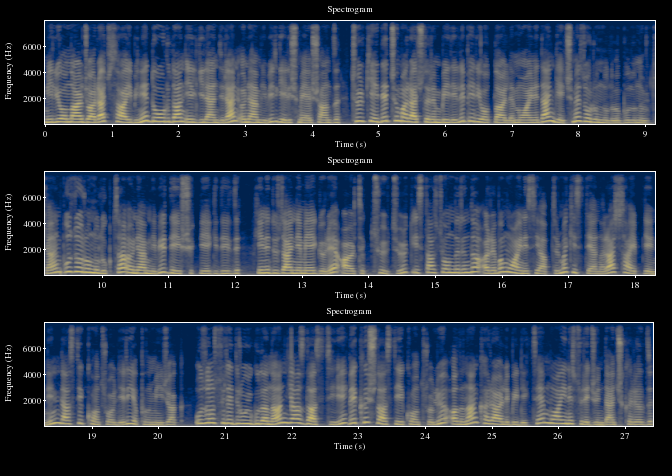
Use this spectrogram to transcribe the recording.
Milyonlarca araç sahibini doğrudan ilgilendiren önemli bir gelişme yaşandı. Türkiye'de tüm araçların belirli periyotlarla muayeneden geçme zorunluluğu bulunurken bu zorunlulukta önemli bir değişikliğe gidildi. Yeni düzenlemeye göre artık TÜİTÜRK istasyonlarında araba muayenesi yaptırmak isteyen araç sahiplerinin lastik kontrolleri yapılmayacak. Uzun süredir uygulanan yaz lastiği ve kış lastiği kontrolü alınan kararla birlikte muayene sürecinden çıkarıldı.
